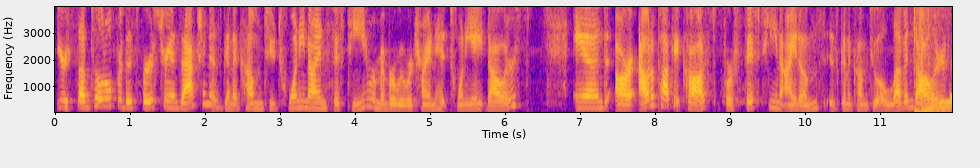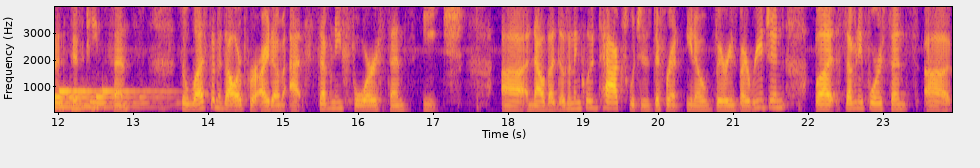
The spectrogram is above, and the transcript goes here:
Your subtotal for this first transaction is going to come to $29.15. Remember, we were trying to hit $28. And our out of pocket cost for 15 items is going to come to $11.15. So less than a dollar per item at 74 cents each. Uh, now that doesn't include tax, which is different, you know, varies by region, but 74 cents uh,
